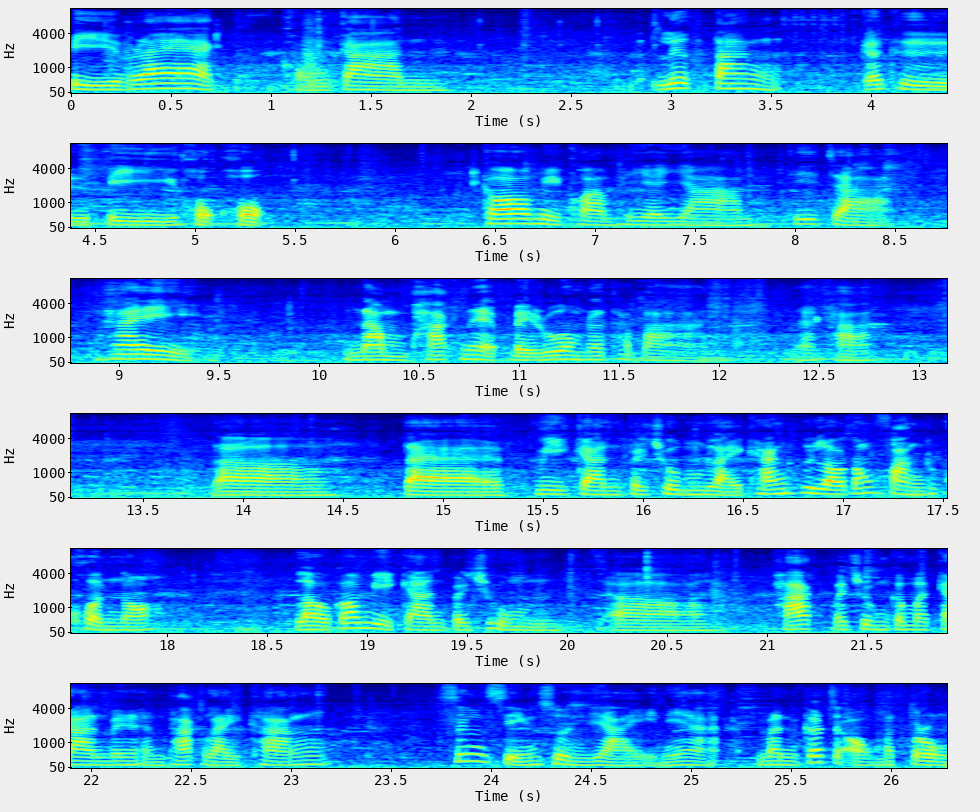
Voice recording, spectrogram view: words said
ปีแรกของการเลือกตั้งก็คือปี 66 ก็มีความพยายามที่จะ ให้นำพักเนี่ยไปร่วมรัฐบาลนะคะแต่มีการประชุมหลายครั้งคือเราต้องฟังทุกคนเนาะเราก็มีการประชุมพักประชุมกรรมการบริหารพักหลายครั้ง ซึ่งเสียงส่วนใหญ่เนี่ยมันก็จะออกมาตรง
